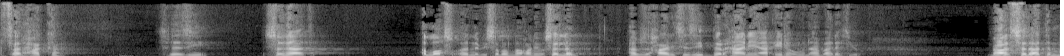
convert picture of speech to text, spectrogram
ትጸንሓካ ስለዚ ሰላት ነቢ صለ ላه ለ ወሰለም ኣብዚ ሓዲስ እዚ ብርሃን እያ ኢሎምና ማለት እዩ በዓል ሰላት ድማ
